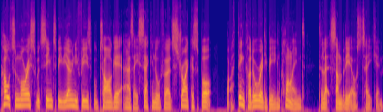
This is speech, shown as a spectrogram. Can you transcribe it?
Carlton Morris would seem to be the only feasible target as a second or third striker spot, but I think I'd already be inclined to let somebody else take him.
